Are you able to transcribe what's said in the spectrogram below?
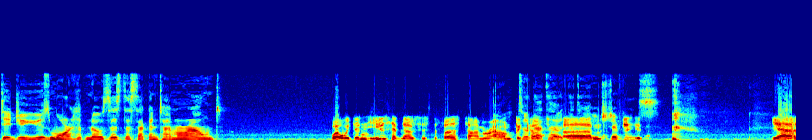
did you use more hypnosis the second time around? Well, we didn't use hypnosis the first time around Oh, because so that's a, that's a um, huge difference. Yeah,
